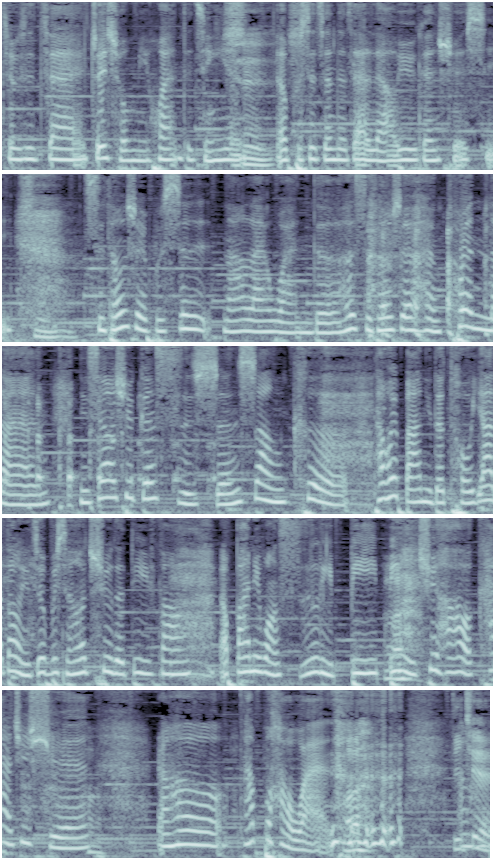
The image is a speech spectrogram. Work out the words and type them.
就是在追求迷幻的经验，是而不是真的在疗愈跟学习。是死藤水不是拿来玩的，喝死藤水很困难。你是要去跟死神上课，他会把你的头压到你最不想要去的地方，然后把你往死里逼，逼你去好好看、去学。然后它不好玩，啊，的确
